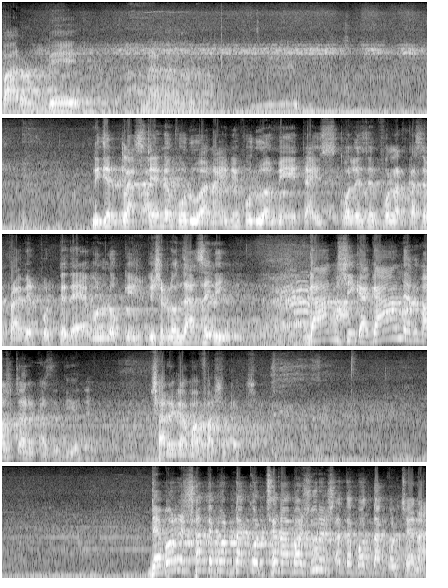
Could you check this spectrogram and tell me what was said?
পারবে না। নিজের ক্লাস টেনে পড়ুয়া নাইনে পড়ুয়া মেয়েটা কলেজের পোলার কাছে প্রাইভেট পড়তে দেয়। এমন লোক কিশোরগঞ্জে আসেনি? গান শিখা গানের মাস্টারের কাছে দিয়ে দেয়। সারে গামা ফা শিখাচ্ছে। দেবরের সাথে পর্দা করছে না, বাসুরের সাথে পর্দা করছে না।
